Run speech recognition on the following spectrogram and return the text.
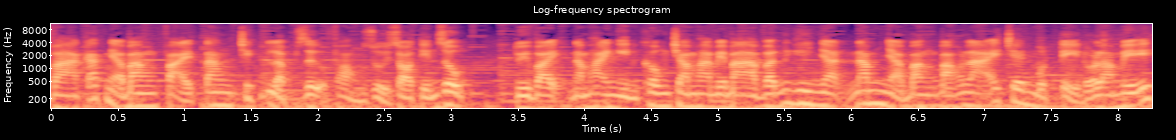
và các nhà băng phải tăng trích lập dự phòng rủi ro tín dụng. Tuy vậy, năm 2023 vẫn ghi nhận 5 nhà băng báo lãi trên 1 tỷ đô la Mỹ,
